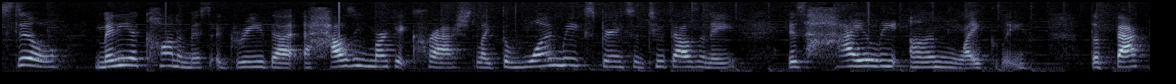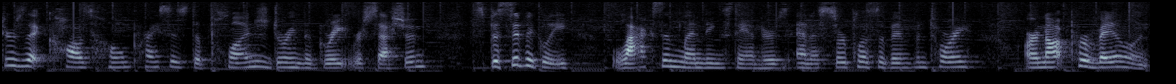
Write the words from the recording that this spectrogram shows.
Still, many economists agree that a housing market crash like the one we experienced in 2008 is highly unlikely. The factors that caused home prices to plunge during the Great Recession, specifically lax in lending standards and a surplus of inventory, are not prevalent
